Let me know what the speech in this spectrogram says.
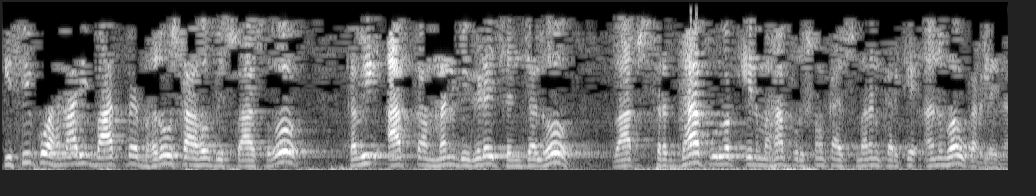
किसी को हमारी बात पे भरोसा हो, विश्वास हो, कभी आपका मन बिगड़े, चंचल हो तो आप श्रद्धा पूर्वक इन महापुरुषों का स्मरण करके अनुभव कर लेना।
